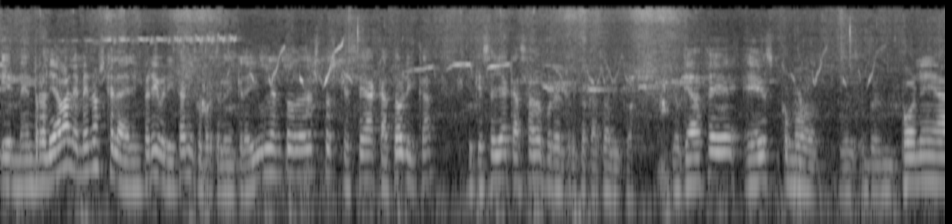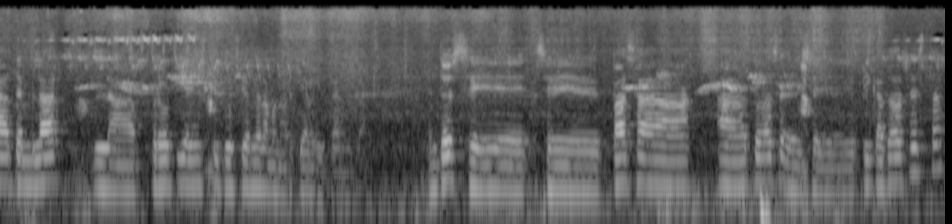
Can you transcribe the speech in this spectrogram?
en realidad vale menos que la del Imperio Británico, porque lo increíble en todo esto es que sea católica y que se haya casado por el rito católico. Lo que hace es como pues, pone a temblar la propia institución de la monarquía británica. Entonces se, se pasa a todas, se pica todas estas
